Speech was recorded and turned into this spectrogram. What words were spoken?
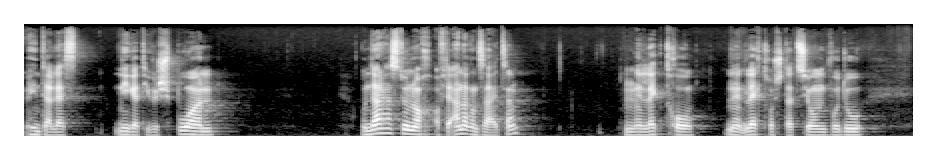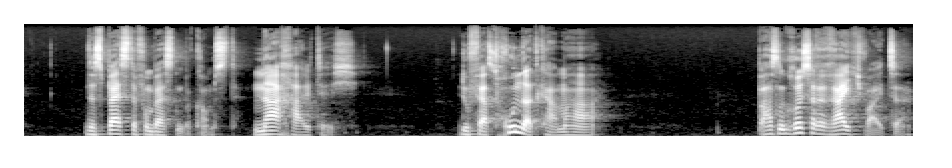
hinterlässt negative Spuren. Und dann hast du noch auf der anderen Seite ein Elektro, eine Elektrostation, wo du das Beste vom Besten bekommst. Nachhaltig. Du fährst 100 km/h. Hast eine größere Reichweite.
